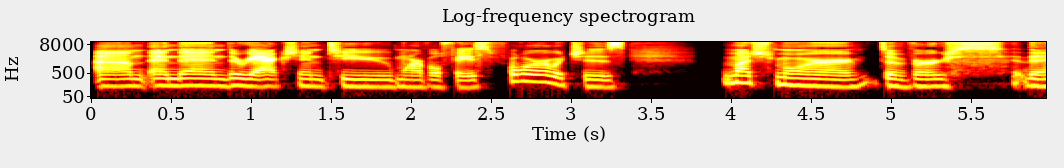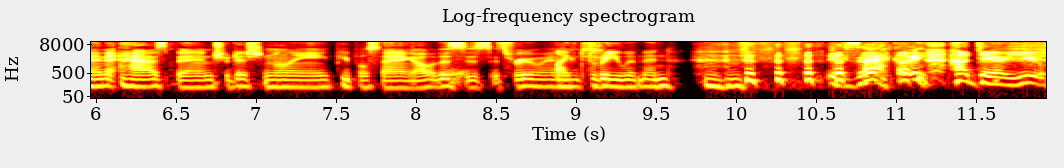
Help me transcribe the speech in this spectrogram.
Um, and then the reaction to Marvel Phase 4, which is much more diverse than it has been traditionally. People saying, "Oh, this is it's ruined." Like three women. Mhm. Exactly. How dare you?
